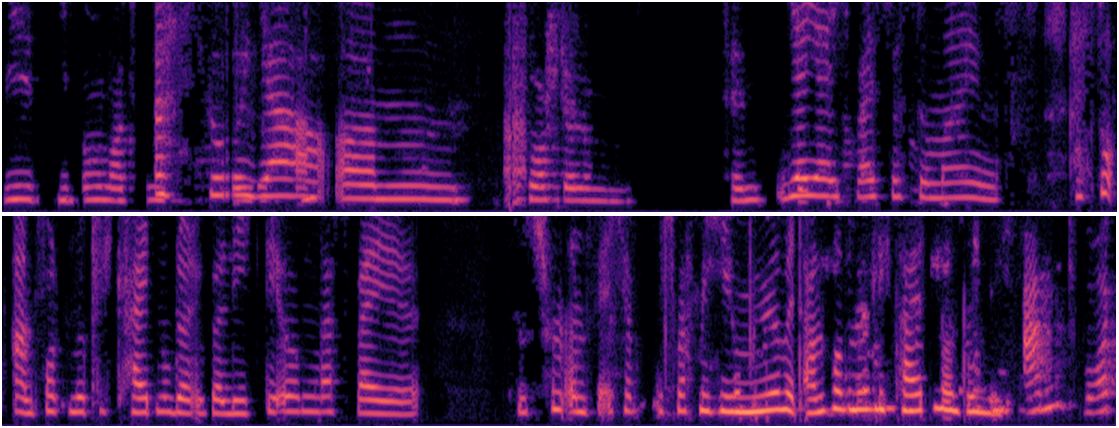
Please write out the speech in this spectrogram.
wie die Bombardierung. ach so, ja, ähm, Vorstellungen. ja, ja, ich weiß, was du meinst. Hast du Antwortmöglichkeiten oder überleg dir irgendwas, weil es ist schon unfair. Ich, hab, ich mache mir hier Mühe mit Antwortmöglichkeiten und du nicht. Antwort,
